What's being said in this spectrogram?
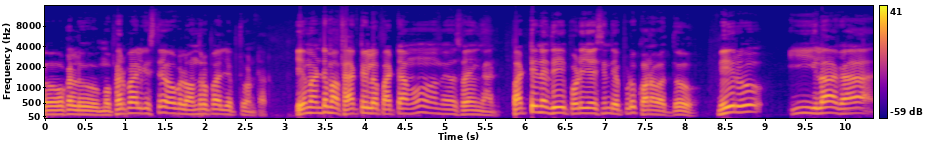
ఒకళ్ళు ముప్పై రూపాయలకి ఇస్తే ఒకళ్ళు వంద రూపాయలు చెప్తూ ఉంటారు. ఏమంటే మా ఫ్యాక్టరీలో పట్టాము మేము స్వయంగా. పట్టినది పొడి చేసింది ఎప్పుడు కొనవద్దు. మీరు ఈ ఇలాగా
